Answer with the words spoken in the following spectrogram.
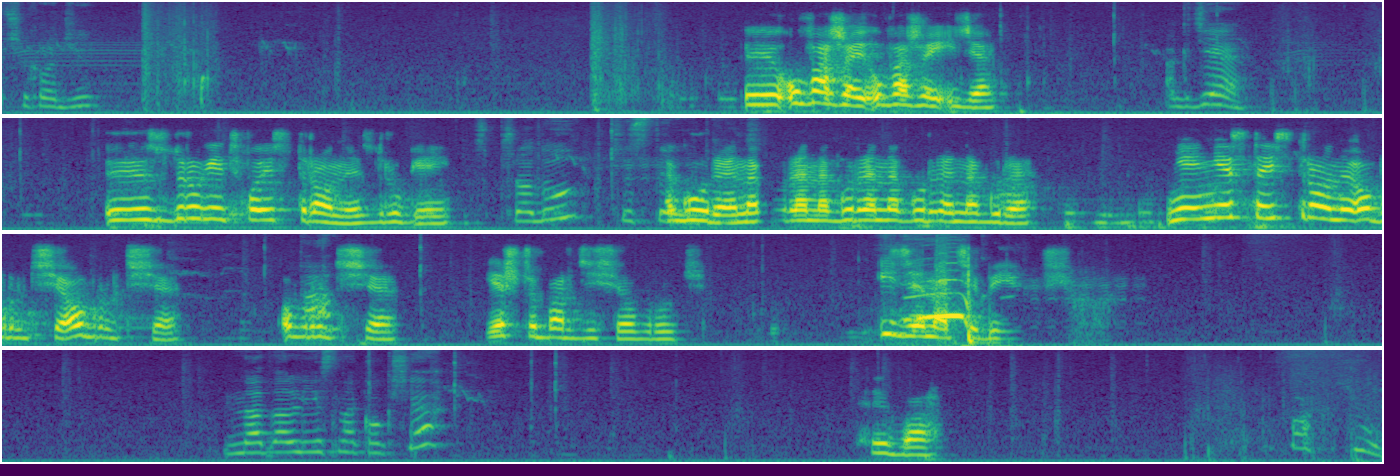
przychodzi? Yy, uważaj, uważaj, idzie. A gdzie? Yy, z drugiej twojej strony, z drugiej. Z przodu czy z Na tyłu? górę, na górę, na górę, na górę, na górę. Nie, nie z tej strony, obróć się, obróć się. Obróć się. Jeszcze bardziej się obróć. Idzie na ciebie już. Nadal jest na koksie? Chyba. Fuck you.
